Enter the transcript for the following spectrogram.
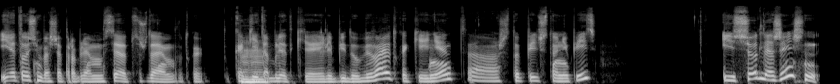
и это очень большая проблема. Мы все обсуждаем, вот, как, какие mm-hmm. таблетки либидо убивают, какие нет, а, что пить, что не пить. И еще для женщин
